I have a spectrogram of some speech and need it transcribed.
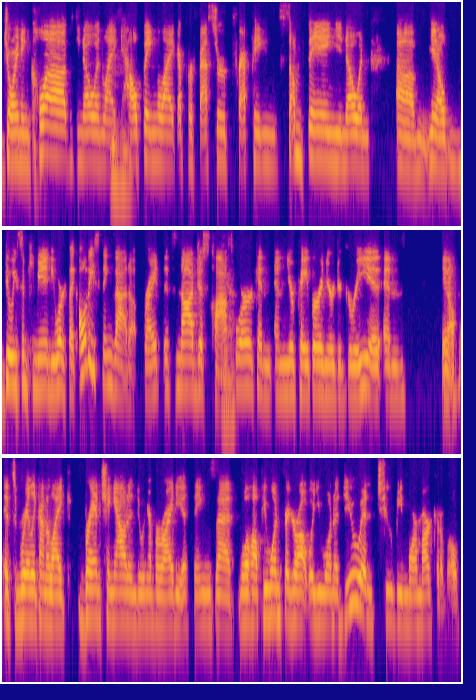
joining clubs, you know, and like Mhm. helping like a professor prepping something, you know, and um, you know, doing some community work, like all these things add up, right? It's not just classwork and and your paper and your degree, and, and you know, it's really kind of like branching out and doing a variety of things that will help you one figure out what you want to do and two be more marketable.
